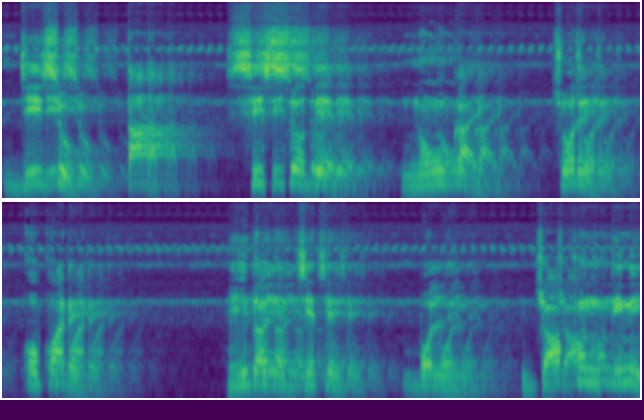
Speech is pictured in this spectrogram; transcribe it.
যিশু তার শিষ্যদের নৌকায় চড়ে ওপারে হৃদয়ে যেতে বললেন। যখন তিনি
